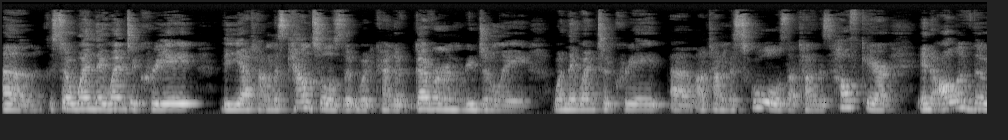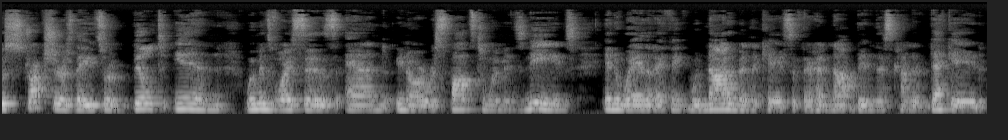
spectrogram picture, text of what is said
Um, so when they went to create the autonomous councils that would kind of govern regionally, when they went to create um, autonomous schools, autonomous healthcare, in all of those structures, they sort of built in women's voices and, you know, a response to women's needs in a way that I think would not have been the case if there had not been this kind of decade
